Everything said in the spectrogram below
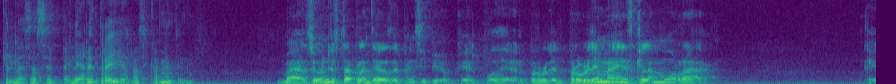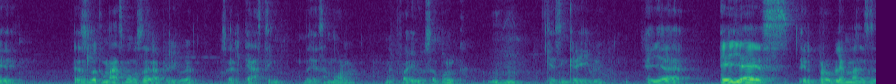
que las hace pelear entre ellas, básicamente, ¿no? Bueno, según yo está planteado desde el principio que el poder, el, pro- el problema es que la morra, que eso es lo que más me gusta de la película, o sea, el casting de esa morra, de Fairuza Balk, Ujú. que es increíble. Ella, ella es el problema, es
